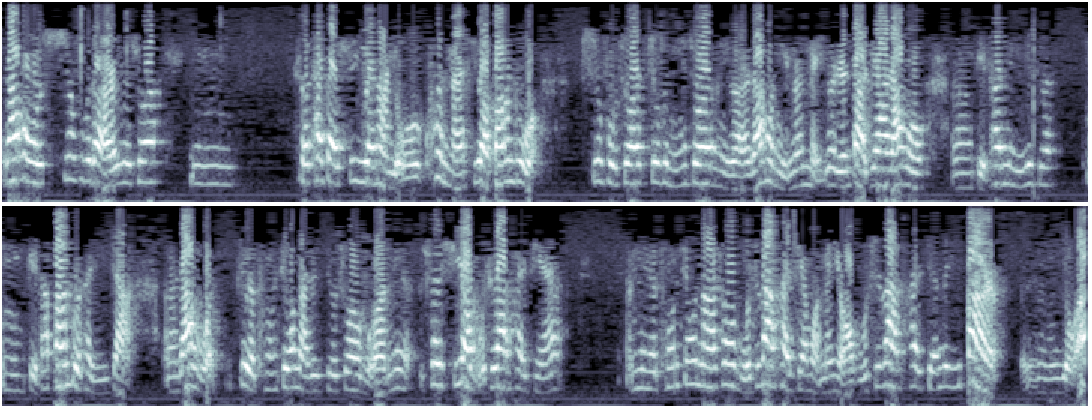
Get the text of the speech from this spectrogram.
然后师傅的儿子说，嗯，说他在事业上有困难，需要帮助。师傅说：“师傅，您说那个，然后你们每个人大家，然后嗯，给他那意思，嗯，给他帮助他一下，嗯，然后我这个同修呢，就就说我那个说需要五十万块钱，那个同修呢说五十万块钱我们有，五十万块钱的一半儿，嗯，有二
